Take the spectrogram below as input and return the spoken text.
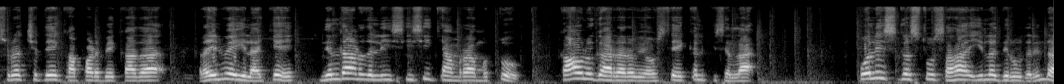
ಸುರಕ್ಷತೆ ಕಾಪಾಡಬೇಕಾದ ರೈಲ್ವೆ ಇಲಾಖೆ ನಿಲ್ದಾಣದಲ್ಲಿ ಸಿಸಿ ಕ್ಯಾಮೆರಾ ಮತ್ತು ಕಾವಲುಗಾರರ ವ್ಯವಸ್ಥೆ ಕಲ್ಪಿಸಿಲ್ಲ. ಪೊಲೀಸ್ ಗಸ್ತು ಸಹ ಇಲ್ಲದಿರುವುದರಿಂದ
